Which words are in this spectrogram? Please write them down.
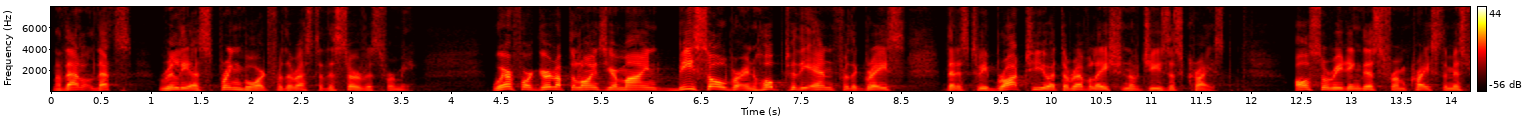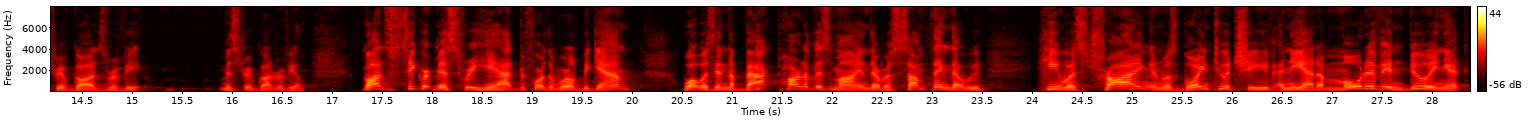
Now, that, that's really a springboard for the rest of the service for me. Wherefore, gird up the loins of your mind, be sober, and hope to the end for the grace that is to be brought to you at the revelation of Jesus Christ. Also, reading this from Christ, the mystery of God's reve- mystery of God revealed. God's secret mystery he had before the world began. What was in the back part of his mind, there was something that we, he was trying and was going to achieve, and he had a motive in doing it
